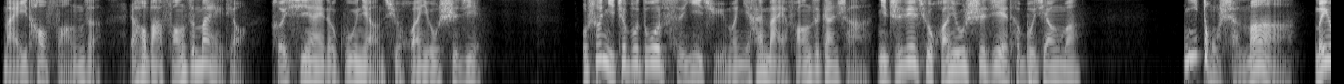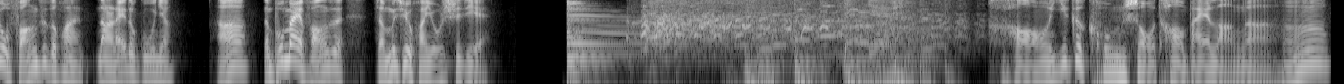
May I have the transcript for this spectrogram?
买一套房子，然后把房子卖掉，和心爱的姑娘去环游世界。”我说：“你这不多此一举吗？你还买房子干啥？你直接去环游世界，它不香吗？你懂什么？没有房子的话，哪来的姑娘啊？那不卖房子，怎么去环游世界？”好一个空手套白狼啊！嗯。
